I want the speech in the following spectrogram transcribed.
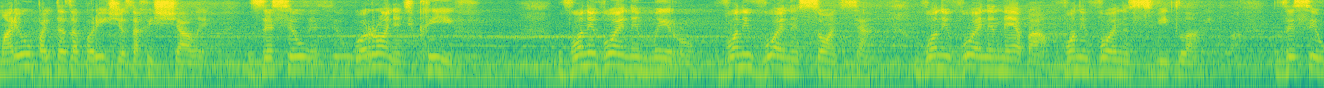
Маріуполь та Запоріжжя захищали. ЗСУ боронять Київ. Вони воїни миру, вони воїни сонця, вони воїни неба, вони воїни світла. ЗСУ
